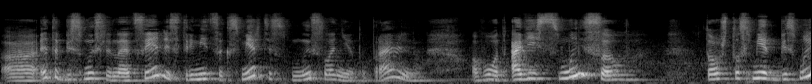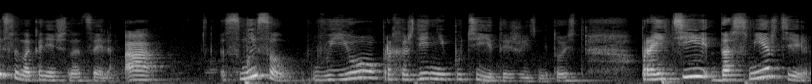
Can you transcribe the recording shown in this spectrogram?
А, это бессмысленная цель, и стремиться к смерти смысла нету, правильно? Вот. А весь смысл в том, что смерть бессмысленна, конечная цель, а смысл в ее прохождении пути этой жизни. То есть пройти до смерти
